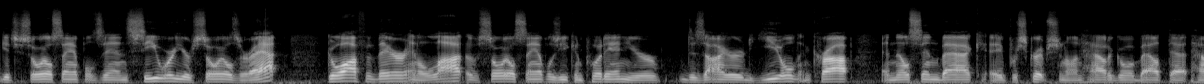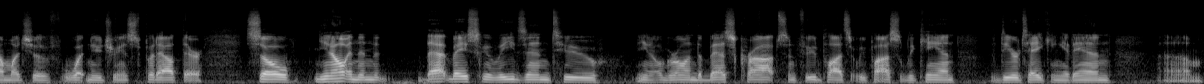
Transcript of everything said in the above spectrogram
get your soil samples in, see where your soils are at, go off of there, and a lot of soil samples you can put in your desired yield and crop, and they'll send back a prescription on how to go about that, how much of what nutrients to put out there. So, you know, and then the, that basically leads into, you know, growing the best crops and food plots that we possibly can, the deer taking it in. Um,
